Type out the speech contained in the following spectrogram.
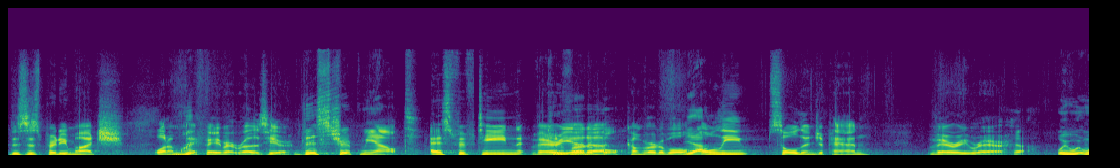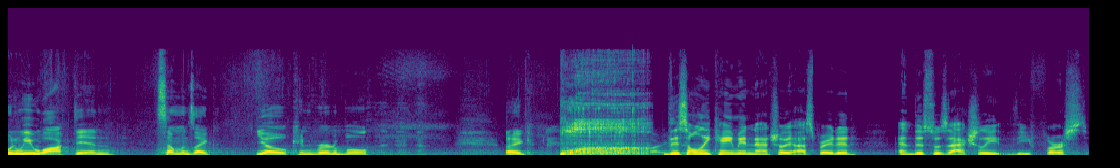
this is pretty much one of my favorite rows here. This tripped me out. S15 Varietta Convertible. convertible, Yeah. only sold in Japan, very rare. Yeah. We, when we walked in, someone's like, yo, convertible. like, This only came in naturally aspirated, and this was actually the first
